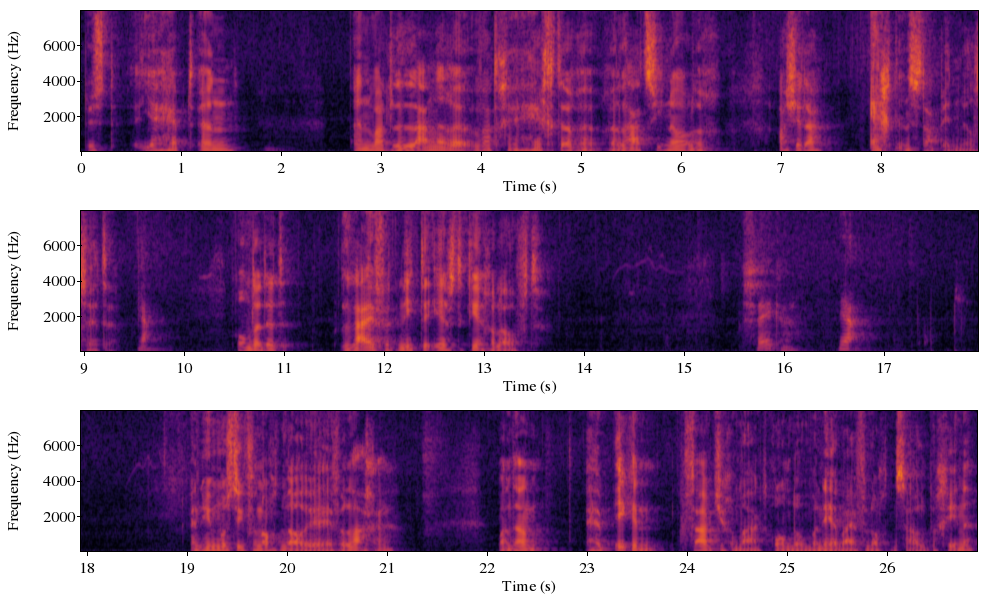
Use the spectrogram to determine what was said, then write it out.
Dus je hebt een, een wat langere, wat gehechtere relatie nodig als je daar echt een stap in wil zetten. Ja. Omdat het lijf het niet de eerste keer gelooft. Zeker. Ja. En nu moest ik vanochtend wel weer even lachen. Want dan heb ik een foutje gemaakt rondom wanneer wij vanochtend zouden beginnen.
